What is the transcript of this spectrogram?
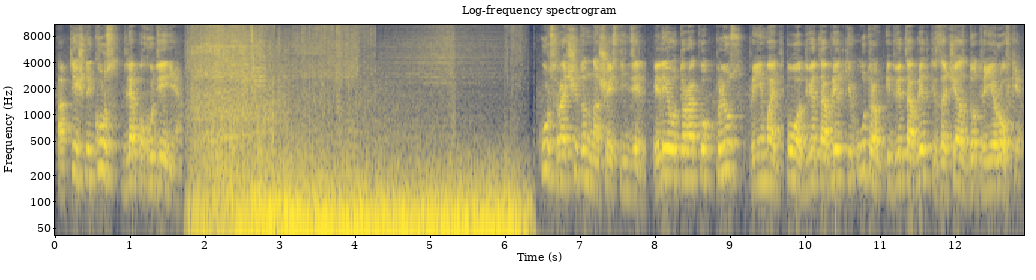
Аптечный курс для похудения. Курс рассчитан на 6 недель. Элеутерокок плюс принимать по 2 таблетки утром и 2 таблетки за час до тренировки.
